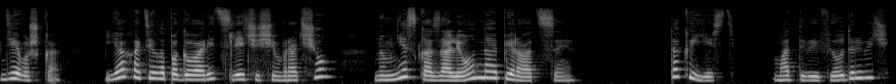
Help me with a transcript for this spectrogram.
«Девушка, я хотела поговорить с лечащим врачом, но мне сказали, он на операции». «Так и есть. Матвей Федорович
